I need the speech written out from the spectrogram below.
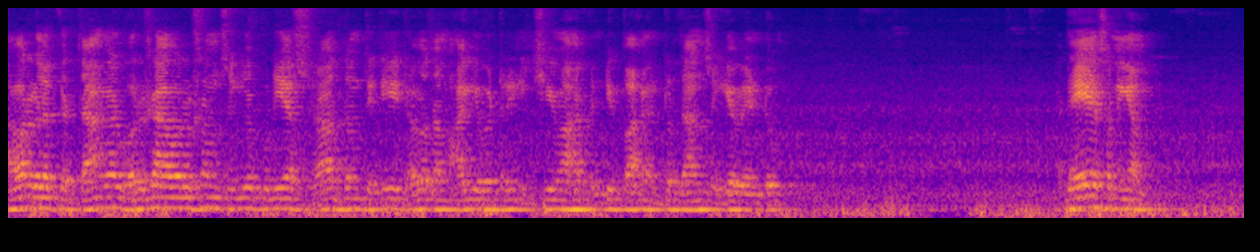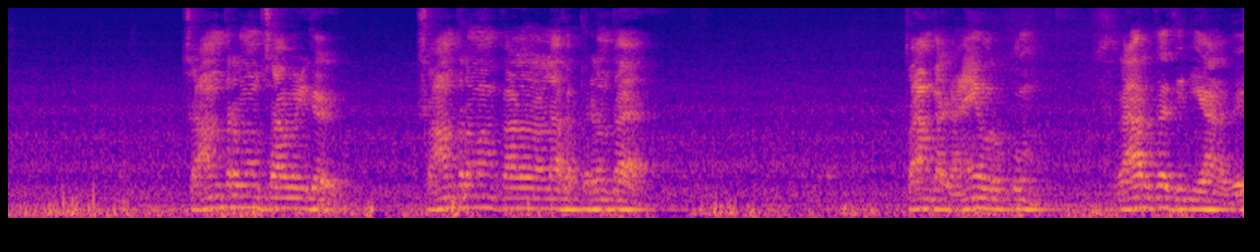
அவர்களுக்கு தாங்கள் வருஷா வருஷம் செய்யக்கூடிய சிராத்தம் திதி தவசம் ஆகியவற்றை நிச்சயமாக கண்டிப்பாக இன்றுதான் செய்ய வேண்டும். அதே சமயம் சாந்திரமம் சாவழிகள் சாந்திரமங்காலர்களாக பிறந்த தாங்கள் அனைவருக்கும் சிரார்த்த திதியானது.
